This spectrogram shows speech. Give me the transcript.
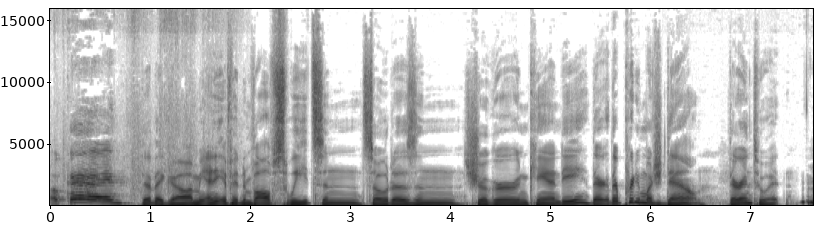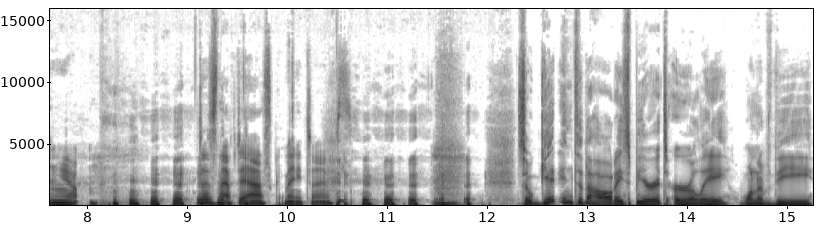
Okay. There they go. I mean, any, if it involves sweets and sodas and sugar and candy, they're they're pretty much down. They're into it. Yeah. Doesn't have to ask many times. So get into the holiday spirits early. One of the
